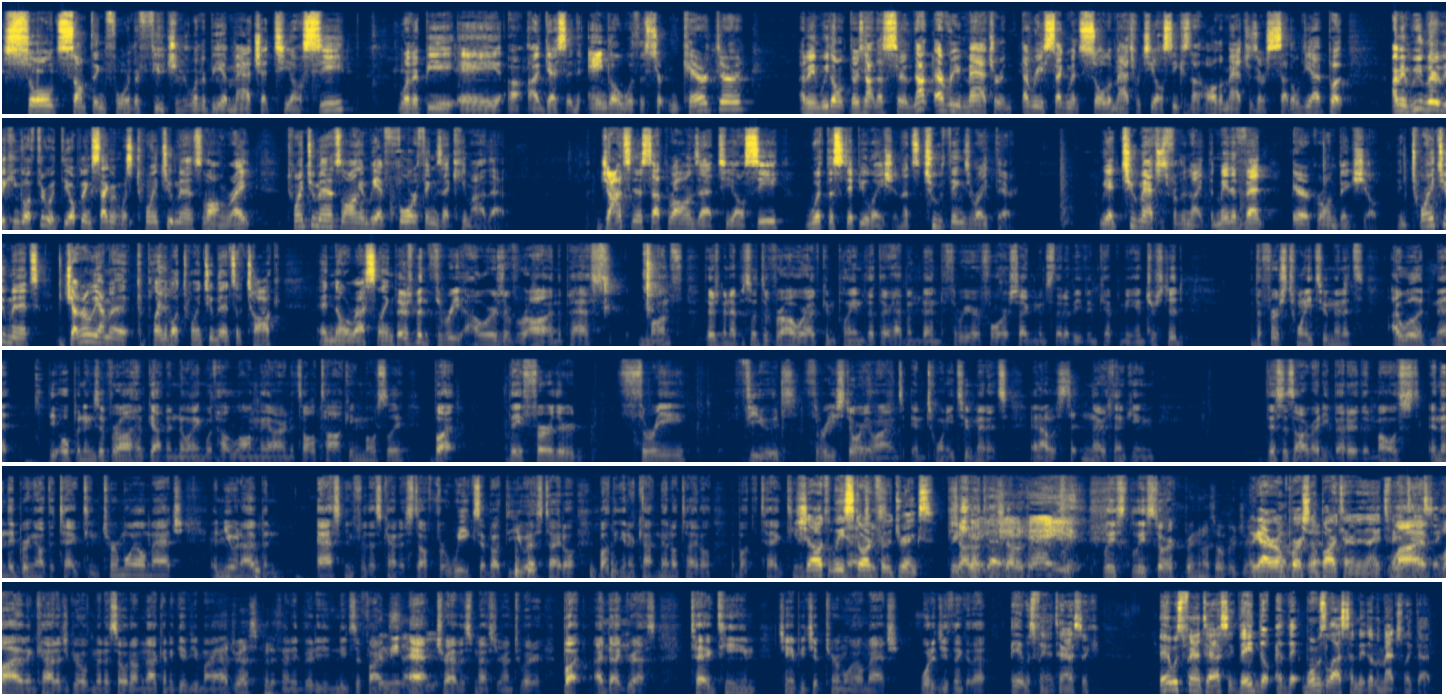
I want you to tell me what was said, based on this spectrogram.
sold something for the future, whether it be a match at TLC, whether it be a, uh, I guess, an angle with a certain character. I mean, we don't. There's not necessarily not every match or every segment sold a match for TLC because not all the matches are settled yet. But I mean, we literally can go through it. The opening segment was 22 minutes long, right? 22 minutes long, and we had four things that came out of that. Johnson and Seth Rollins at TLC with the stipulation. That's two things right there. We had two matches for the night. The main event, Erick Rowan Big Show. In 22 minutes, generally I'm going to complain about 22 minutes of talk and no wrestling. There's been three hours of Raw in the past month. There's been episodes of Raw where I've complained that there haven't been three or four segments that have even kept me interested. The first 22 minutes, I will admit, the openings of Raw have gotten annoying with how long they are and it's all talking mostly. But they furthered three feuds, three storylines in 22 minutes. And I was sitting there thinking, this is already better than most. And then they bring out the tag team turmoil match, and you and I have been asking for this kind of stuff for weeks about the U.S. title, about the Intercontinental title, about the tag team. Shout out to Lee Stork for the drinks. Appreciate Shout out, to, that. shout out to Hey, Lee, Lee, Lee Stork bringing us over drinks. We got our own personal that. bartender tonight. It's Live, fantastic. live in Cottage Grove, Minnesota. I'm not going to give you my address, but if anybody needs to find Please me, at you. Travis Mester on Twitter. But I digress. Tag team championship turmoil match. What did you think of that? It was fantastic. It was fantastic. They, do- they when was the last time they done a match like that?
